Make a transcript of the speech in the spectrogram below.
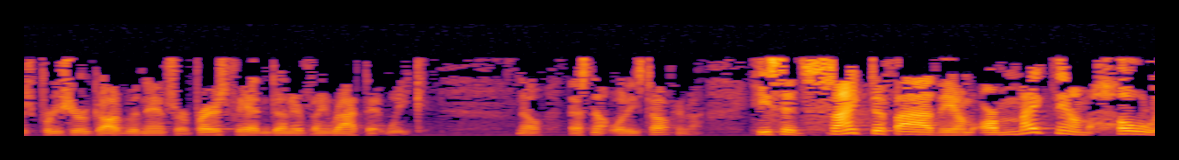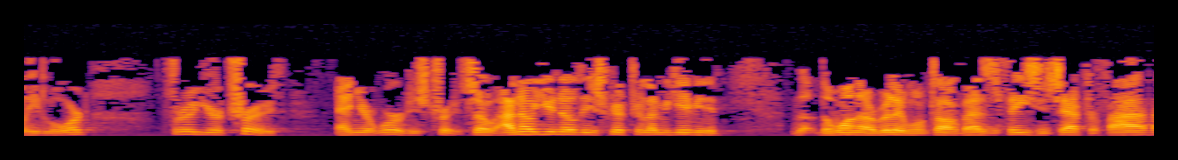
was pretty sure God wouldn't answer our prayers if we hadn't done everything right that week. No, that's not what he's talking about. He said, sanctify them or make them holy, Lord, through your truth, and your word is truth. So I know you know these scripture. Let me give you the, the one that I really want to talk about is Ephesians chapter 5.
